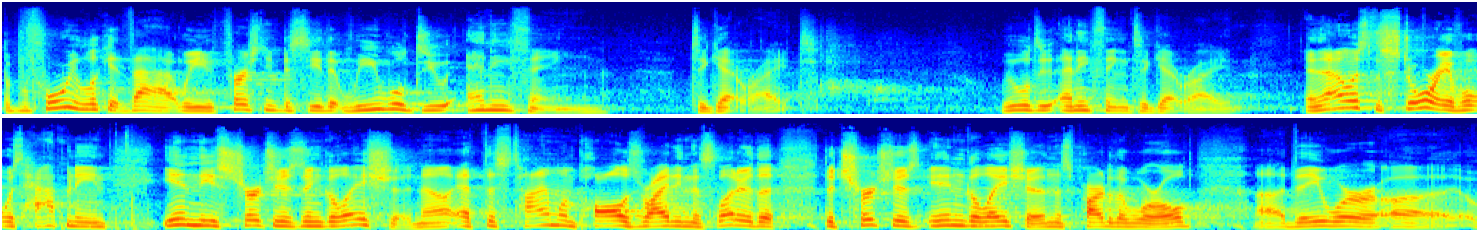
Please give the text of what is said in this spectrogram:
But before we look at that, we first need to see that we will do anything to get right. We will do anything to get right. And that was the story of what was happening in these churches in Galatia. Now, at this time when Paul is writing this letter, the, the churches in Galatia, in this part of the world, uh, they were uh,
